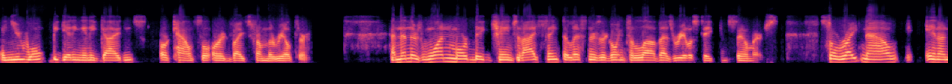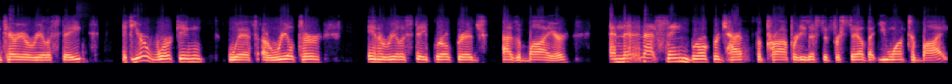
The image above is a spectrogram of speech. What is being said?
and you won't be getting any guidance or counsel or advice from the realtor. And then there's one more big change that I think the listeners are going to love as real estate consumers. So, right now in Ontario real estate, if you're working with a realtor in a real estate brokerage as a buyer, and then that same brokerage has the property listed for sale that you want to buy,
